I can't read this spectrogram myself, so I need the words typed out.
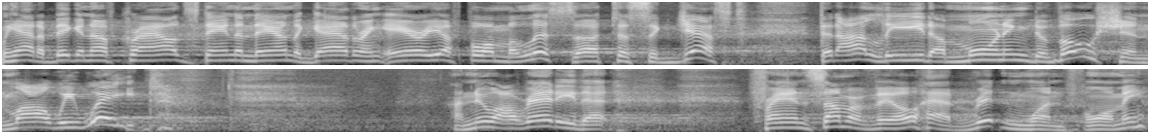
we had a big enough crowd standing there in the gathering area for Melissa to suggest that I lead a morning devotion while we wait. I knew already that Fran Somerville had written one for me.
